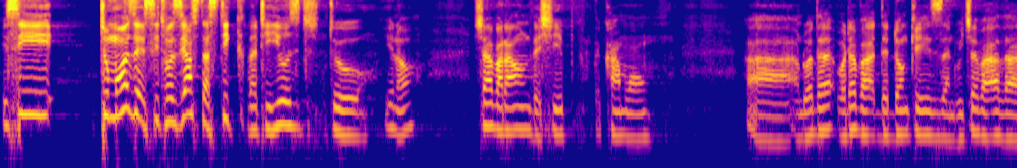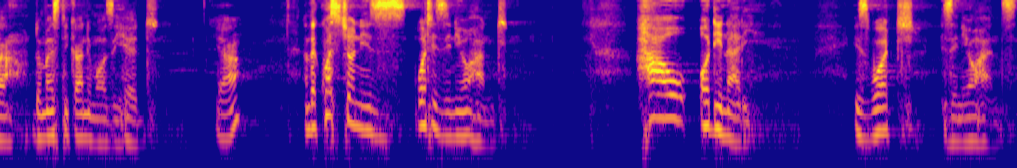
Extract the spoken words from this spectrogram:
You see, to Moses, it was just a stick that he used to, you know, shove around the sheep, the camel, uh, and whatever, whatever the donkeys and whichever other domestic animals he had. Yeah? And the question is, what is in your hand? How ordinary is what is in your hands?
